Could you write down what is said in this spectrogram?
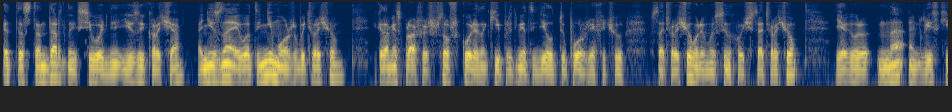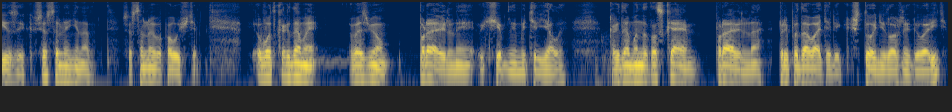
Это стандартный сегодня язык врача. Не зная его, ты не можешь быть врачом. И когда меня спрашивают, что в школе, на какие предметы делать упор, я хочу стать врачом, или мой сын хочет стать врачом, я говорю, на английский язык. Все остальное не надо. Все остальное вы получите. Вот когда мы возьмем правильные учебные материалы, когда мы натаскаем правильно преподавателей, что они должны говорить,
